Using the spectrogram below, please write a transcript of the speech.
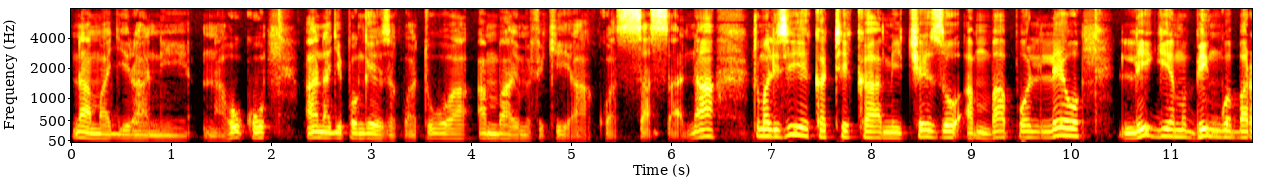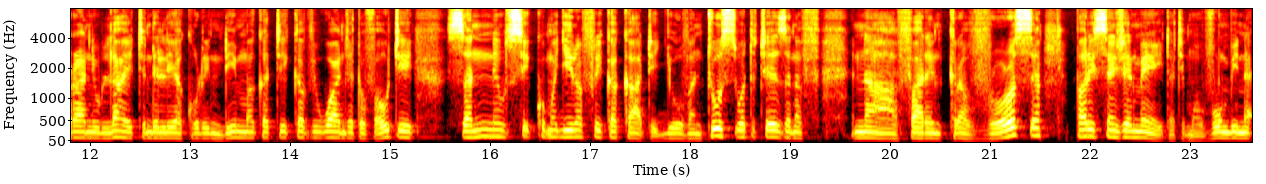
na majirani na huku anajipongeza kwa hatua ambayo imefikia kwa sasa. Na tumalizie katika michezo ambapo leo ligi ya mabingwa barani Ulaya itaendelea kurindima katika viwanja tofauti saa nne usiku majira Afrika Kati. Juventus watacheza na, na Ferencvaros. Paris Saint-Germain itatimua vumbi na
